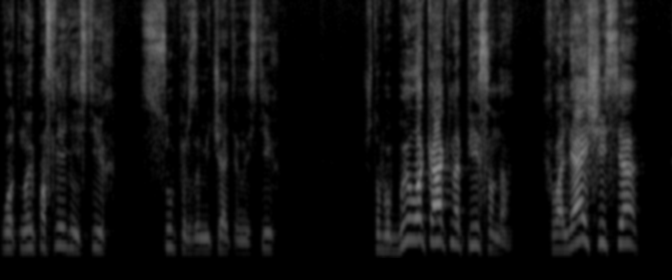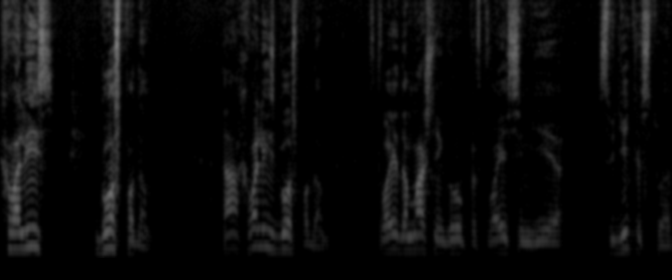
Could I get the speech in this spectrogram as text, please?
Вот, ну и последний стих, супер замечательный стих. Чтобы было, как написано, хвалящийся, хвались Господом. Да, хвались Господом твоей домашней группе, в твоей семье, свидетельствуй,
